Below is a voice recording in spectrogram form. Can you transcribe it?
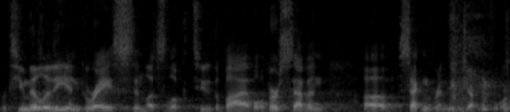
with humility and grace and let's look to the Bible. Verse 7 of 2 Corinthians chapter 4.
